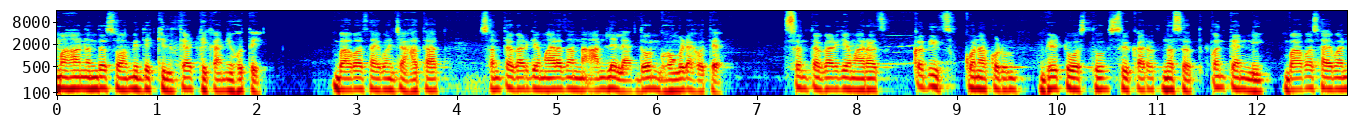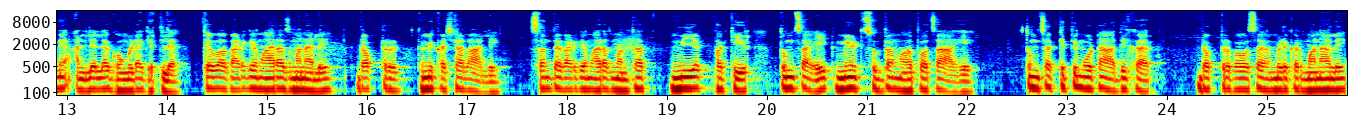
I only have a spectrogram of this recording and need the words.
महानंद स्वामी देखील त्या ठिकाणी होते. बाबासाहेबांच्या हातात संत गाडगे महाराजांना आणलेल्या दोन घोंगड्या होत्या. संत गाडगे महाराज कधीच कोणाकडून भेटवस्तू स्वीकारत नसत पण त्यांनी बाबासाहेबांनी आणलेल्या घोंगड्या घेतल्या. तेव्हा गाडगे महाराज म्हणाले डॉक्टर तुम्ही कशाला आले? संत गाडगे महाराज म्हणतात मी एक फकीर. तुमचा एक मिनिट सुद्धा महत्त्वाचा आहे. तुमचा किती मोठा अधिकार डॉक्टर बाबासाहेब आंबेडकर म्हणाले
